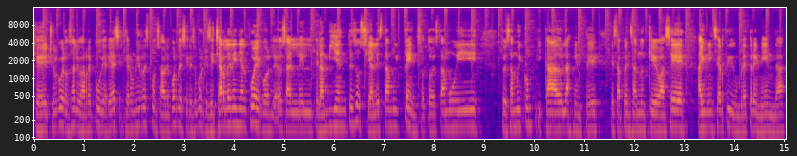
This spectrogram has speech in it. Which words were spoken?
que de hecho el gobierno salió a repudiar y a decir que era un irresponsable por decir eso porque es echarle leña al fuego, o sea, el, el ambiente social está muy tenso, todo está muy todo está muy complicado, la gente está pensando en qué va a hacer, hay una incertidumbre tremenda,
